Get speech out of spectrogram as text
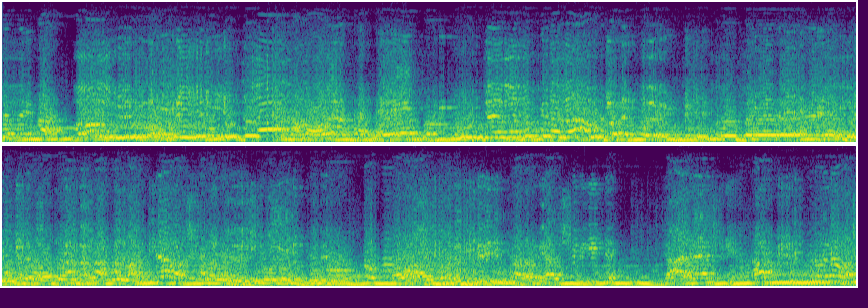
var. Buna bir şey var. Ama oğlum evet. Dönüyorduk bile lan. Bir daha bak. Aa, bir adam ya. Şimdi gitti. Ya ben abi bir tane var.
